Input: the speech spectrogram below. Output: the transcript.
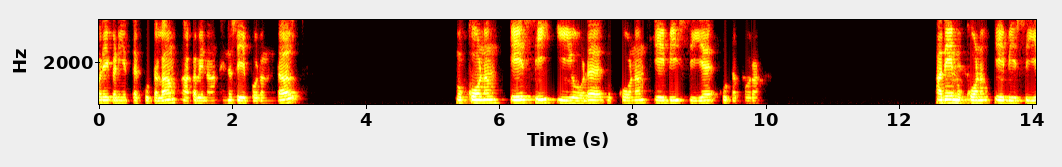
ஒரே கணியத்தை கூட்டலாம். ஆகவே நான் என்ன செய்ய போறேன் என்றால் முக்கோணம் ஏசிஇயோட முக்கோணம் ஏபிசிய கூட்ட போறேன். அதே முக்கோணம் ஏபிசிய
